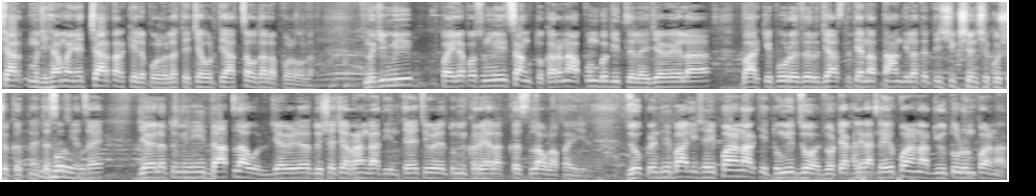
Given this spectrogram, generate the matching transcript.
चार म्हणजे ह्या महिन्यात चार तारखेला पळवला त्याच्यावरती आज चौदाला पळवला. म्हणजे मी पहिल्यापासून मी सांगतो कारण आपण बघितलेलं आहे ज्या वेळेला बारकी पोरं जर जास्त त्यांना ताण दिला तर ते शिक्षण शिकू शकत नाही. तसंच. याचं आहे ज्या वेळेला तुम्ही दात लावल ज्या वेळेला दुशाच्या रंगात येईल त्याच वेळेला तुम्ही खरं ह्याला कस लावला पाहिजे. जोपर्यंत ही बालिशाही पळणार की तुम्ही जो जोट्याखाली घातल्या पळणार जीव तोडून पळणार.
